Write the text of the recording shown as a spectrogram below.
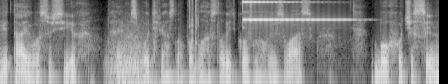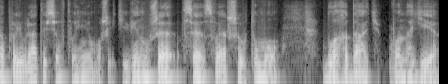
вітаю вас усіх. Хай Господь рясно поблагословить кожного із вас. Бог хоче сильно проявлятися в твоєму житті. Він вже все звершив, тому благодать вона є,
